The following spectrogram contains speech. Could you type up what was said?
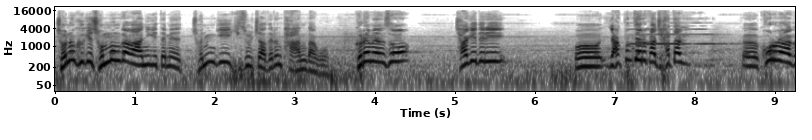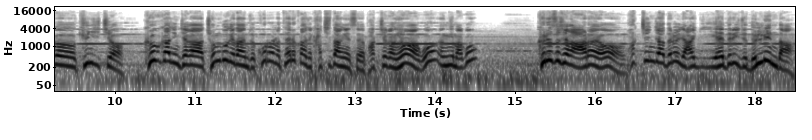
저는 그게 전문가가 아니기 때문에 전기 기술자들은 다 안다고. 그러면서 자기들이 어 약품 테러까지 갖다 어, 코로나 그 균 있죠. 그것까지 제가 전국에 다니면서 코로나 테러까지 같이 당했어요. 박재강 형하고 형님하고. 그래서 제가 알아요. 확진자들을 야, 얘들이 이제 늘린다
